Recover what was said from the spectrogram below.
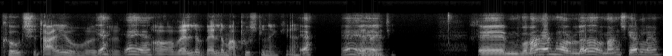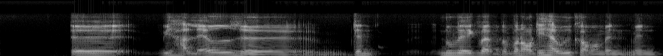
coache dig jo, ja, ja, ja. og valgte, valgte mig puslen, ikke? Ja, ja, ja. ja, Det er rigtigt. Øhm, hvor mange af dem har du lavet, og hvor mange skal du lave? Øh, vi har lavet øh, den, nu ved jeg ikke, hvornår det her udkommer, men, men,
